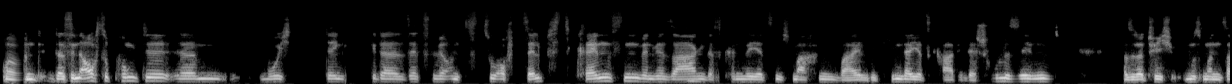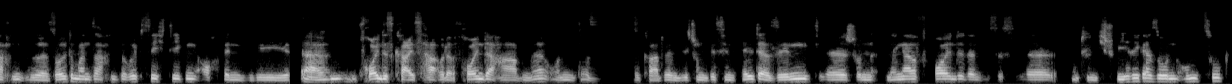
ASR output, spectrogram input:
Und das sind auch so Punkte, ähm, wo ich denke, da setzen wir uns zu oft selbst Grenzen, wenn wir sagen, das können wir jetzt nicht machen, weil die Kinder jetzt gerade in der Schule sind. Also natürlich muss man Sachen oder sollte man Sachen berücksichtigen, auch wenn sie äh, einen Freundeskreis oder Freunde haben. Ne? Und also gerade wenn sie schon ein bisschen älter sind, äh, schon länger Freunde, dann ist es äh, natürlich schwieriger, so ein Umzug.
